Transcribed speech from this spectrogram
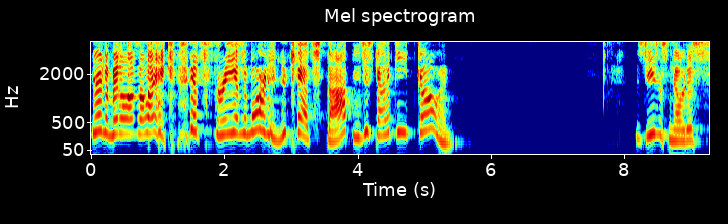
You're in the middle of the lake. It's three in the morning. You can't stop. You just got to keep going. Does Jesus notice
